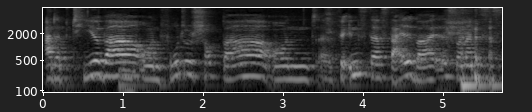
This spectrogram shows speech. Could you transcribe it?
adaptierbar und photoshopbar und äh, für Insta stylbar ist, sondern es ist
